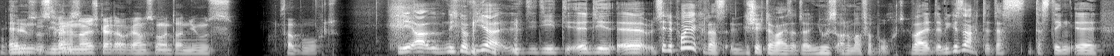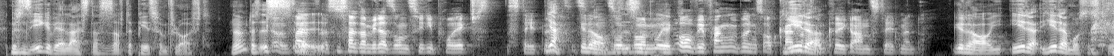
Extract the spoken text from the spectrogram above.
Okay, ähm, das ist keine Neuigkeit, aber wir haben es mal unter News verbucht. Nee, ah, nicht nur wir, die, die, die, die äh, CD Projekt hat das geschickterweise unter News auch nochmal verbucht. Weil, wie gesagt, das, das Ding äh, müssen sie eh gewährleisten, dass es auf der PS5 läuft. Ne? Das ist, ja, das, ist halt, äh, das ist halt dann wieder so ein CD Projekt Statement. Ja, genau. So, so, so ein, ein oh, wir fangen übrigens auch keinen Krieg an Statement. Genau, jeder, jeder muss es tun.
